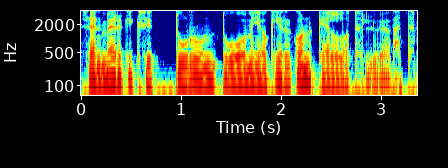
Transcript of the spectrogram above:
sen merkiksi Turun tuomiokirkon kellot lyövät.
